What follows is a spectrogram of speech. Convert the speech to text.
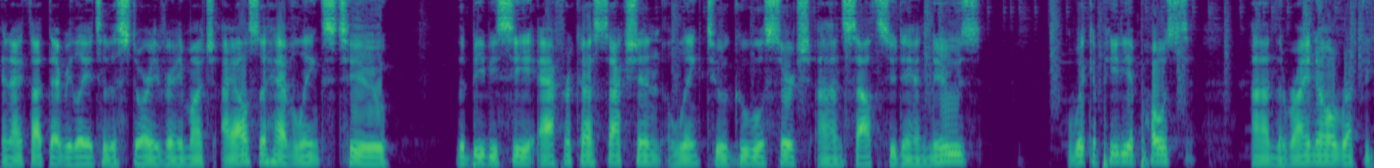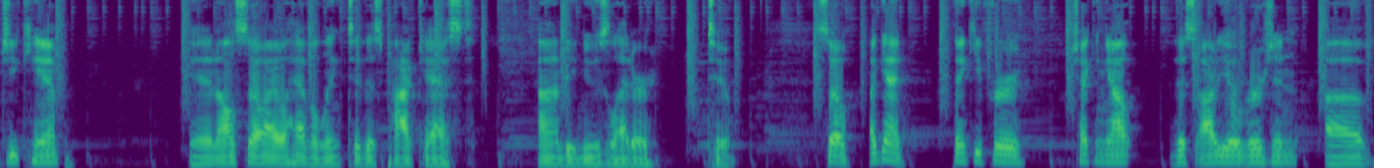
And I thought that related to the story very much. I also have links to the BBC Africa section, link to a Google search on South Sudan news, Wikipedia post on the Rhino refugee camp, and also, I will have a link to this podcast on the newsletter too. So, again, thank you for checking out this audio version of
